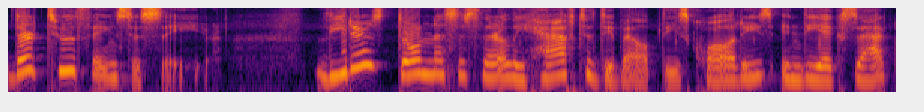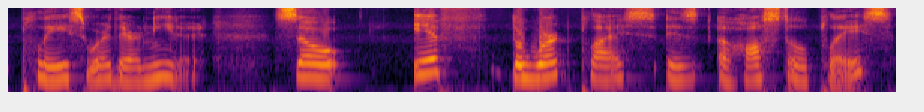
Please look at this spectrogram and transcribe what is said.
there are two things to say here. Leaders don't necessarily have to develop these qualities in the exact place where they're needed. So, if the workplace is a hostile place,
